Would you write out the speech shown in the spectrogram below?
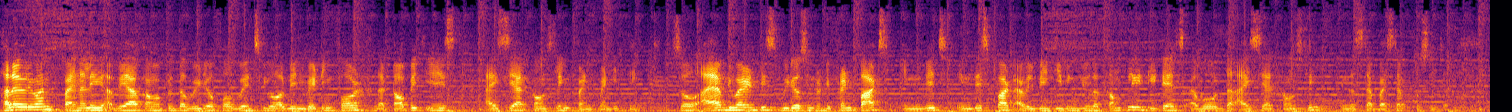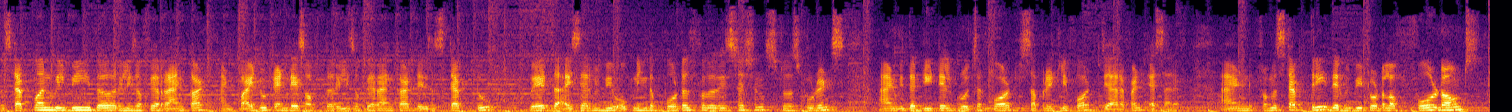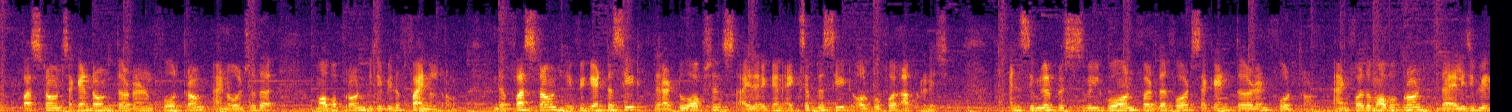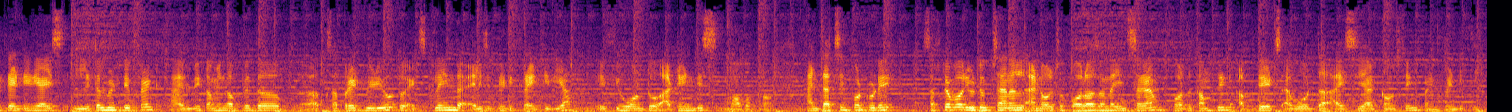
Hello everyone, finally we have come up with the video for which you all been waiting for. The topic is ICAR Counseling 2023. So I have divided these videos into different parts in which in this part I will be giving you the complete details about the ICAR counseling in the step-by-step procedure. The step 1 will be the release of your rank card and 5 to 10 days of the release of your rank card there is a step 2 where the ICAR will be opening the portals for the registrations to the students and with the detailed brochure for separately for JRF and SRF and from the step 3 there will be total of 4 rounds. First round second round third round fourth round and also the mop up round which will be the final round. In the first round if you get the seat there are two options. Either you can accept the seat or go for upgradation and similar process will go on further for second third and fourth round. And for the mop up round the eligibility criteria is a little bit different. I will be coming up with a separate video to explain the eligibility criteria if you want to attend this mop up round. And that's it for today. Subscribe our youtube channel and also follow us on the instagram for the complete updates about the ICAR counseling 2023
